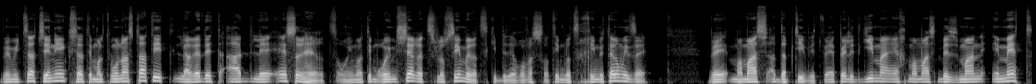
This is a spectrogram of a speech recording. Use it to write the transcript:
ומצד שני, כשאתם על תמונה סטטית, לרדת עד ל-10 הרץ, או אם אתם רואים שרץ, 30 הרץ, כי ברוב הסרטים לא צריכים יותר מזה, וממש אדפטיבית. ואפל הדגימה איך ממש בזמן אמת,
